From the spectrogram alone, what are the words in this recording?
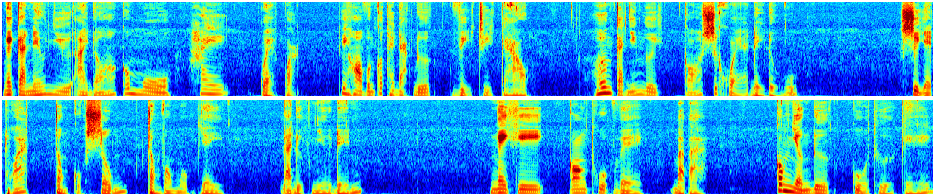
Ngay cả nếu như ai đó có mù hay què quặt thì họ vẫn có thể đạt được vị trí cao hơn cả những người có sức khỏe đầy đủ. Sự giải thoát trong cuộc sống trong vòng một giây đã được nhớ đến. Ngay khi con thuộc về bà bà, con nhận được của thừa kế.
